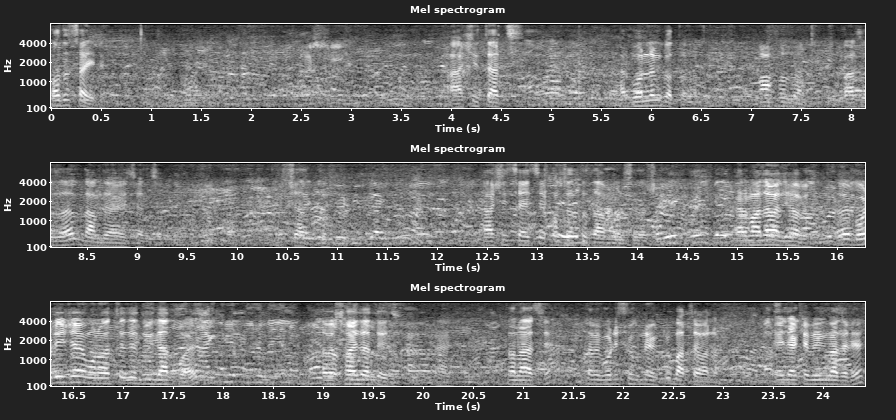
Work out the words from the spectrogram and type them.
কত চাই আশি। চাচ্ছি। আর বললেন কত পাঁচ হাজার। পাঁচ হাজার দাম দেওয়া হয়েছে আচ্ছা। পঁচাত্তর। আশি চাইছে পঁচাত্তর দাম বলছে দর্শক। আর মাঝামাঝি হবে। তবে বডি হিসাবে মনে হচ্ছে যে দুই দাঁত বয়স। তবে ছয় দাঁত হয়েছে। হ্যাঁ তলা আছে। তবে বডি শুকনো একটু বাচ্চা ভালো। এই যে একটা বিগ বাজারের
